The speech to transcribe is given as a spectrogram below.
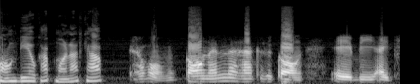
กองเดียวครับหมอนัทครับ ครับผมกองนั้นนะฮะก็คือกอง ABIG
